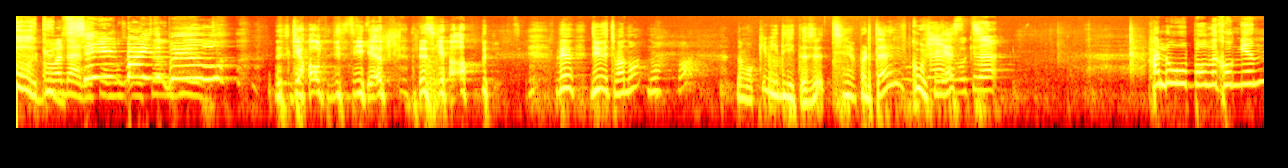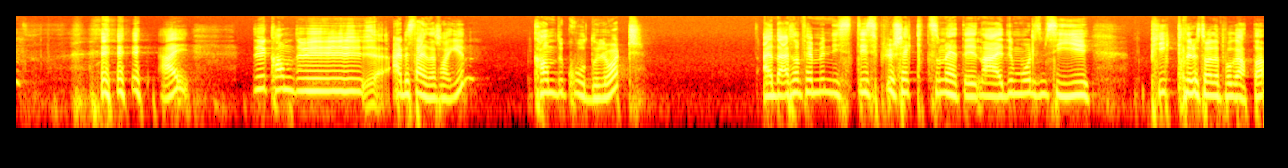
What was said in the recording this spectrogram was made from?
Oh, Det save Saved å komme by seg the ut bell! Det skal jeg aldri si igjen. Det skal jeg aldri Men, Du, vet du hva nå? Nå, nå, nå må ikke vi drite oss ut. For dette er en koselig gjest. det. Hallo, bollekongen! Hei. Du, kan du Er det Steinar Sagen? Kan du kodeordet vårt? Nei, det er et sånt feministisk prosjekt som heter Nei, du må liksom si pikk når du står der på gata.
